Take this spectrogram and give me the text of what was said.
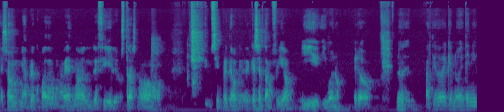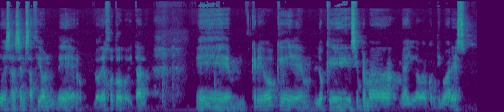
eso me ha preocupado alguna vez, ¿no? El decir, ostras, no, siempre tengo que, ser tan frío y, bueno, pero partiendo de que no he tenido esa sensación de lo dejo todo y tal, eh, creo que lo que siempre me ha, ayudado a continuar es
